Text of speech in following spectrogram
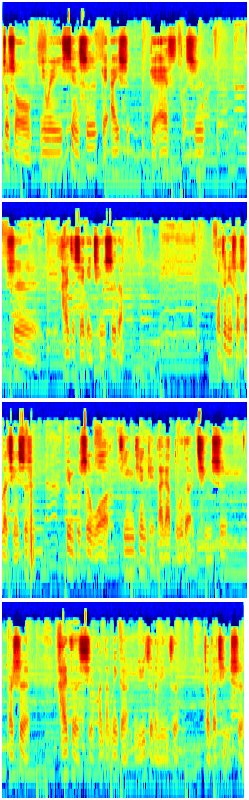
这首名为《献诗给 S 给 S 的诗，是孩子写给情诗的。我这里所说的情诗，并不是我今天给大家读的情诗，而是孩子喜欢的那个女子的名字，叫做情诗。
